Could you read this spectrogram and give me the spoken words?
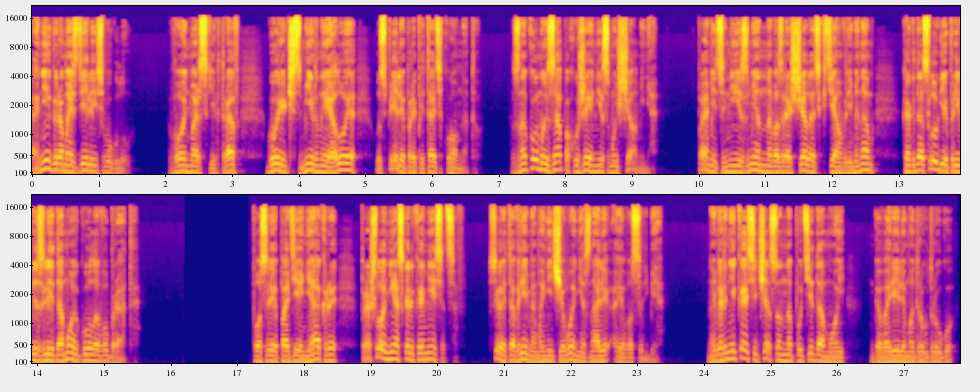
Они громоздились в углу. Вонь морских трав, горечь смирны и алоэ успели пропитать комнату. Знакомый запах уже не смущал меня. Память неизменно возвращалась к тем временам, когда слуги привезли домой голову брата. После падения Акры прошло несколько месяцев. Все это время мы ничего не знали о его судьбе. Наверняка сейчас он на пути домой, говорили мы друг другу,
